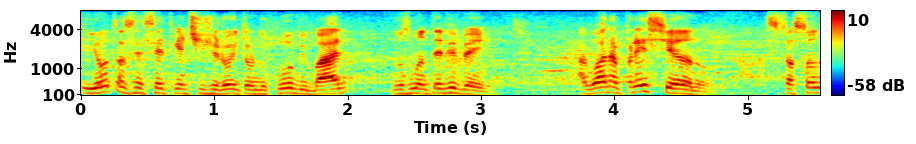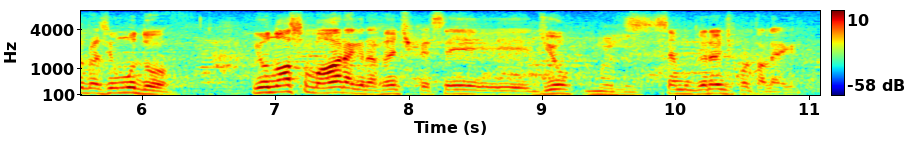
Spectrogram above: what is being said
e outras receitas que a gente girou em torno do clube, baile, nos manteve bem. Agora, para esse ano, a situação do Brasil mudou. E o nosso maior agravante, PC e Dil, somos grande Porto Alegre.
